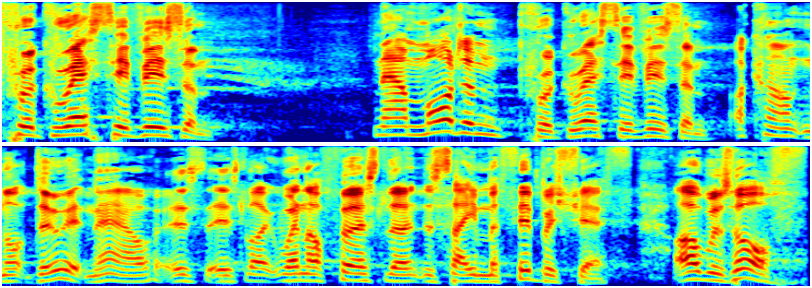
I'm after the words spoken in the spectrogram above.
progressivism. Now, modern progressivism, I can't not do it now. It's, it's like when I first learned to say Mephibosheth, I was off.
